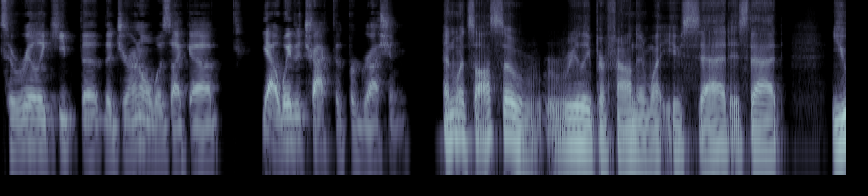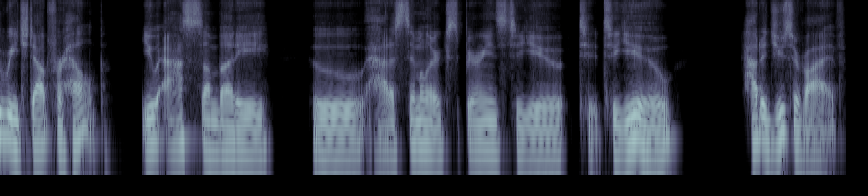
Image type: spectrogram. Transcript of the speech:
to really keep the the journal was like a yeah a way to track the progression. And what's also really profound in what you said is that you reached out for help. You asked somebody who had a similar experience to you to, to you how did you survive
